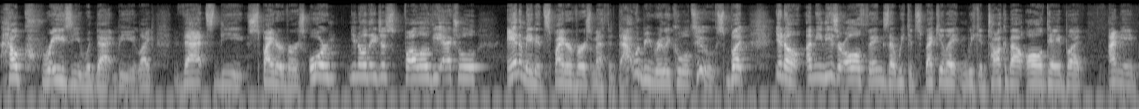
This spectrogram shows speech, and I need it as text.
How crazy would that be? Like, that's the Spider Verse. Or, you know, they just follow the actual animated Spider Verse method. That would be really cool too. But, you know, I mean, these are all things that we could speculate and we could talk about all day. But, I mean,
